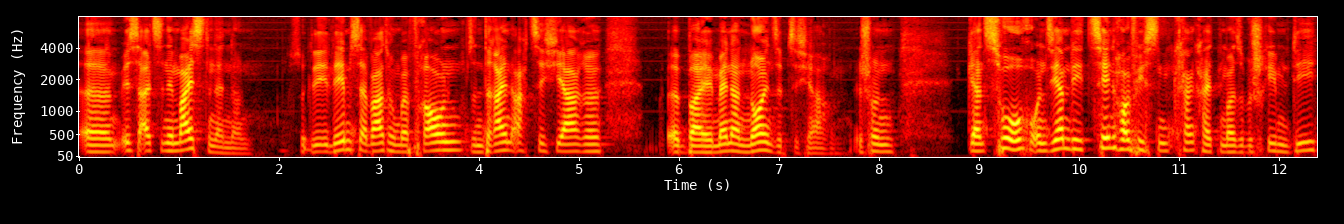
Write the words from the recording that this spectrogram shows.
äh, ist als in den meisten Ländern. So die Lebenserwartung bei Frauen sind 83 Jahre, äh, bei Männern 79 Jahre. Ist schon ganz hoch. Und sie haben die zehn häufigsten Krankheiten mal so beschrieben, die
